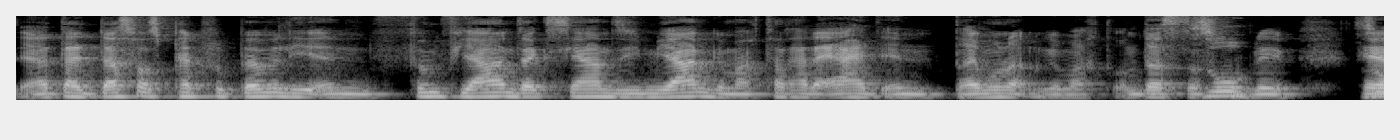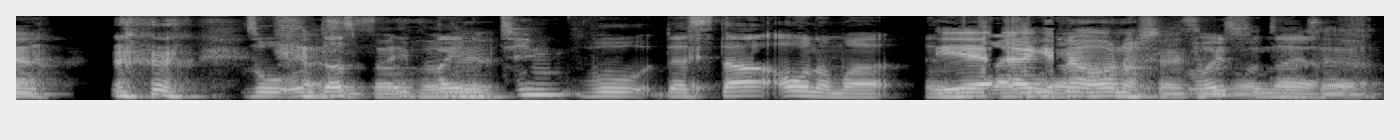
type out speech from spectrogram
er, hat halt das, was Patrick Beverly in fünf Jahren, sechs Jahren, sieben Jahren gemacht hat, hat er halt in drei Monaten gemacht. Und das ist das so, Problem. So. Ja. So, und das, das bei, bei, einem Team, wo der Star auch nochmal. Ja, genau, auch noch scheiße. Weißt du, naja. Ja.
